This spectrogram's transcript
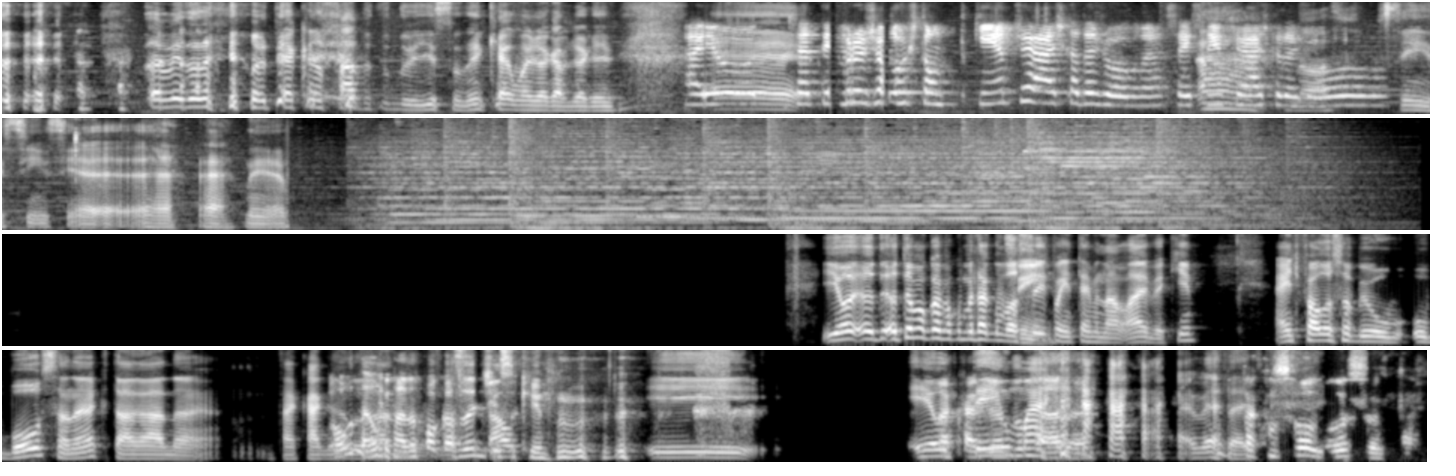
Talvez eu, eu tenha cansado tudo isso, nem quero mais jogar videogame. Aí, o É. setembro, os jogos estão 500 reais cada jogo, né? 600 Ah, reais cada nossa. jogo. Sim, sim, sim. É, é, é, nem é. E eu, eu, eu tenho uma coisa pra comentar com vocês Sim. pra gente terminar a live aqui. A gente falou sobre o, o Bolsa, né? Que tá lá na. Tá cagando. Ou não, lá nada no- por causa no disso aqui. E. Eu Tá tenho uma. é verdade. Tá com soluço. Tá.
